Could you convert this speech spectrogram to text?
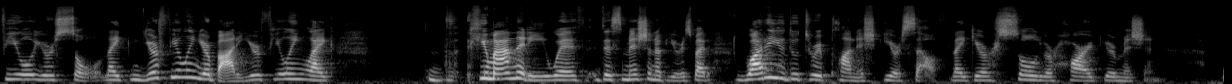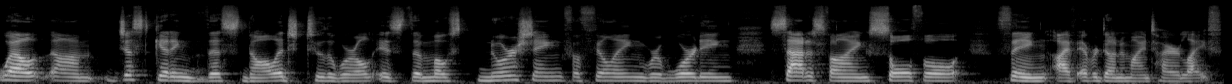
fuel your soul like you're feeling your body you're feeling like humanity with this mission of yours but what do you do to replenish yourself like your soul your heart your mission well, um, just getting this knowledge to the world is the most nourishing, fulfilling, rewarding, satisfying, soulful thing I've ever done in my entire life.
